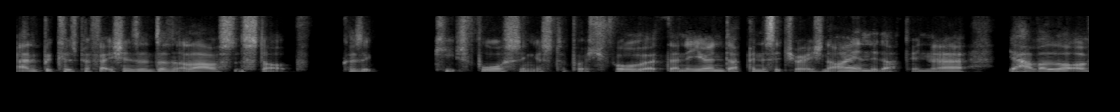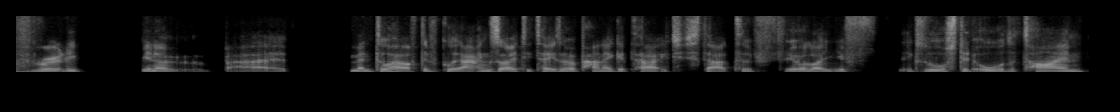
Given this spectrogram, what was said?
and because perfectionism doesn't allow us to stop because it keeps forcing us to push forward, then you end up in a situation I ended up in. Uh, you have a lot of really, you know, bad mental health difficulty, anxiety takes over, panic attacks. You start to feel like you're exhausted all the time.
